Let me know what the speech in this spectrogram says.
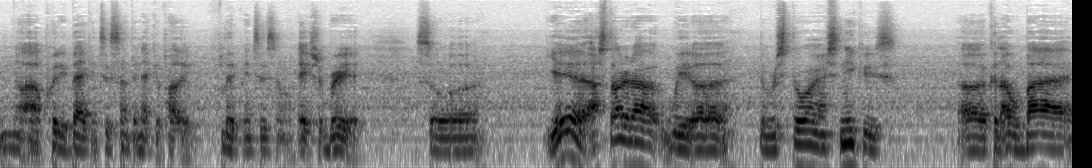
you know, I'll put it back into something that could probably flip into some extra bread. So, uh, yeah, I started out with uh, the restoring sneakers because uh, I would buy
